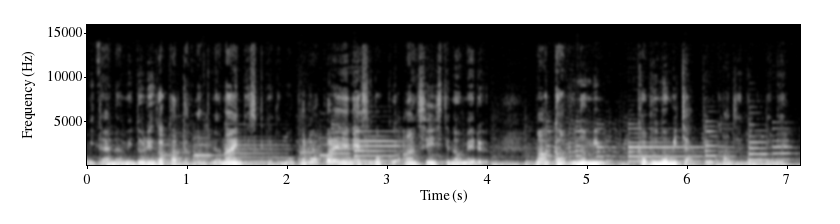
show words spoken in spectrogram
みたいな緑がかった感じはないんですけれどもこれはこれでねすごく安心して飲める、まあ、ガブ飲みガブ飲み茶っていう感じなのでね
